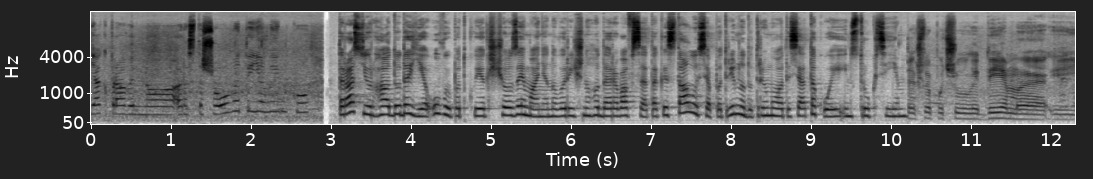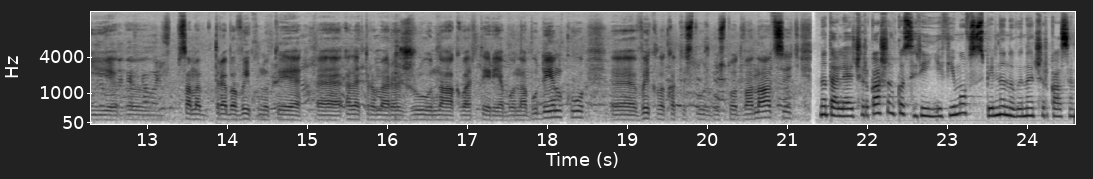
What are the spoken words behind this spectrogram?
як правильно розташовувати ялинку. Тарас Юрга додає, у випадку, якщо займання новорічного дерева все-таки сталося, потрібно дотримуватися такої інструкції. Якщо почули дим е, і е, саме треба вимкнути е, електромережу на квартирі або на будинку, викликати службу 112. Наталія Черкашенко, Сергій Єфімов, Суспільне новини Черкаси.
